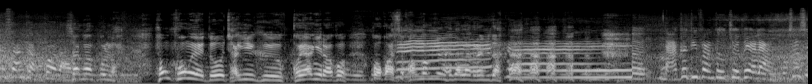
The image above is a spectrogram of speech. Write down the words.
就香港过来。 香港꼴라 홍콩에도 자기 그 고향이라고 꼭 와서 관광 좀 해달라 그럽니다. 呃，哪个地方都最漂亮，就是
